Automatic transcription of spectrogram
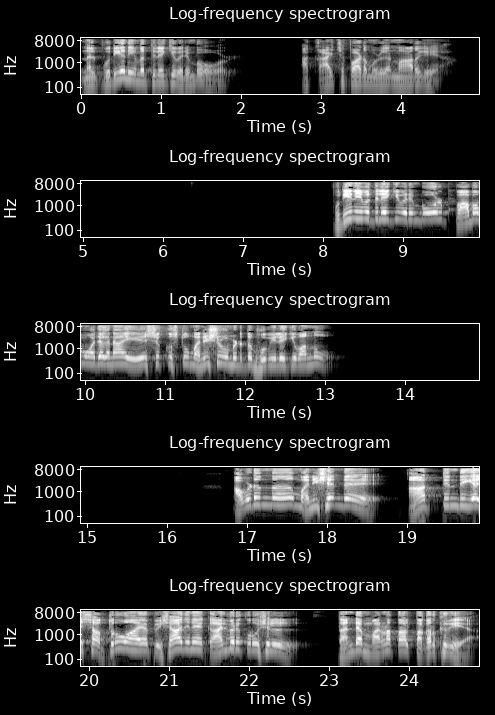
എന്നാൽ പുതിയ നിയമത്തിലേക്ക് വരുമ്പോൾ ആ കാഴ്ചപ്പാട് മുഴുവൻ മാറുകയാണ്. പുതിയ നിയമത്തിലേക്ക് വരുമ്പോൾ പാപമോചകനായ യേശുക്രിസ്തു മനുഷ്യരൂപമെടുത്ത് ഭൂമിയിലേക്ക് വന്നു. അവിടുന്ന് മനുഷ്യന്റെ ആത്യന്തിക ശത്രുവായ പിശാചിനെ കാൽവരി ക്രൂശിൽ തന്റെ മരണത്താൽ തകർക്കുകയാണ്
